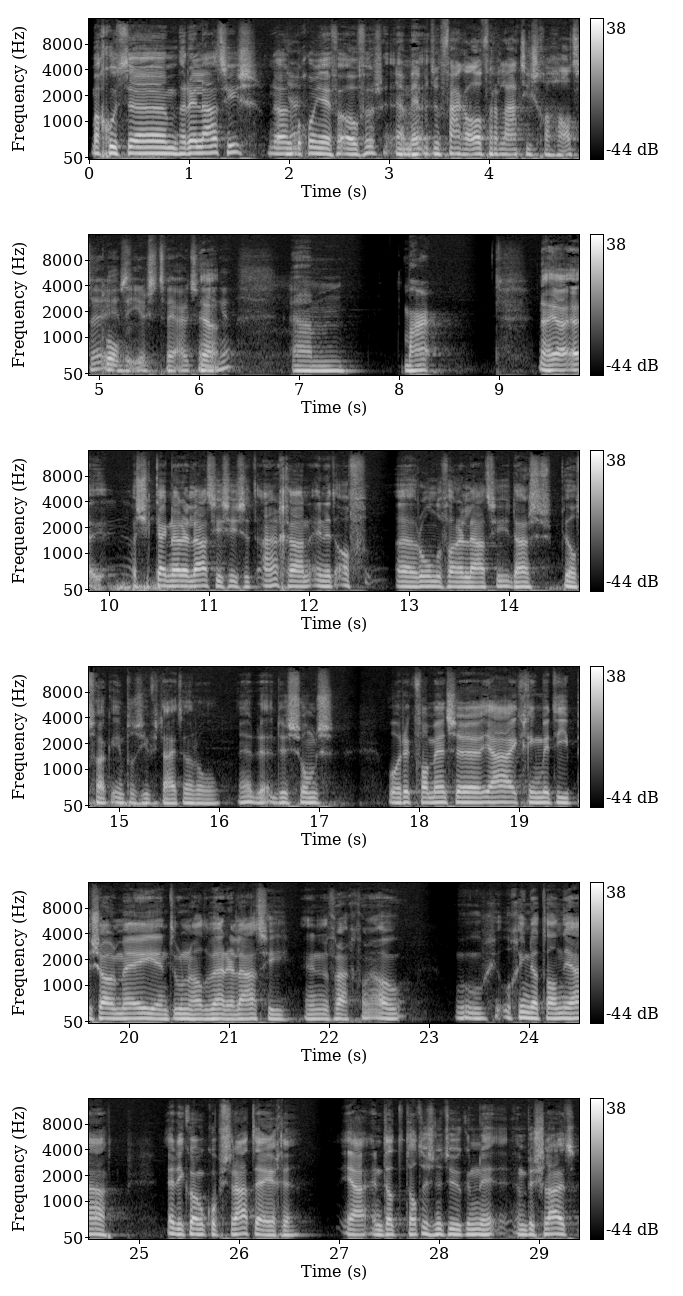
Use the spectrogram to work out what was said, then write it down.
Maar goed, ehm, relaties, daar Ja. begon je even over. Nou, En, we hebben het toen vaak al over relaties gehad hè, in de eerste twee uitzendingen. Ehm, maar Nou ja, eh, als je kijkt naar relaties, is het aangaan en het afronden van relaties, daar speelt vaak impulsiviteit een rol. Dus soms hoor ik van mensen, ja, ik ging met die persoon mee en toen hadden we een relatie. En dan vraag ik van, oh, hoe, hoe ging dat dan? Ja, die kwam ik op straat tegen. Ja, en dat, dat is natuurlijk een, een besluit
